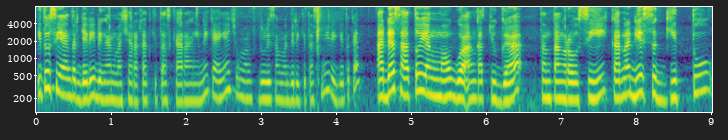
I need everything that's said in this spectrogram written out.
Itu sih yang terjadi dengan masyarakat kita sekarang ini kayaknya cuma peduli sama diri kita sendiri gitu kan. Ada satu yang mau gue angkat juga tentang Rosie karena dia segitu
